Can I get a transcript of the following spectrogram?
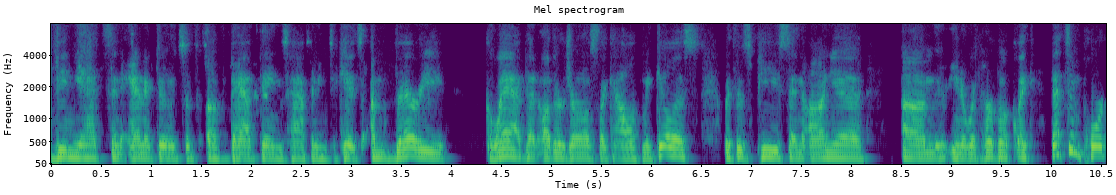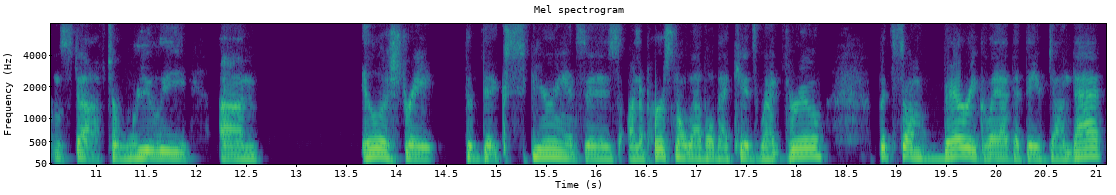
vignettes and anecdotes of, of bad things happening to kids. I'm very glad that other journalists like Alec MacGillis with his piece and Anya, um, you know, with her book, like that's important stuff to really um, illustrate the, the experiences on a personal level that kids went through. But so I'm very glad that they've done that.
